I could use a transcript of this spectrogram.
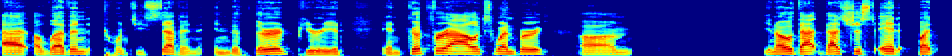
at 11:27 in the third period and good for Alex Wennberg. Um, you know that that's just it. But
